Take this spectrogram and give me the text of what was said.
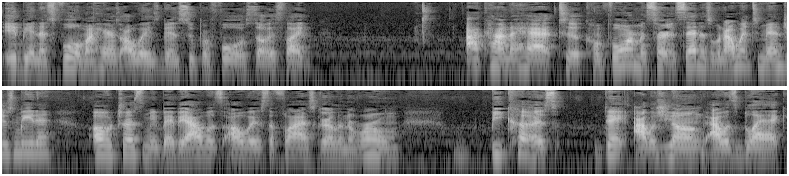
it being as full, my hair's always been super full. So it's like I kind of had to conform in certain settings. When I went to managers meeting, oh trust me, baby, I was always the flyest girl in the room because they I was young, I was black.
